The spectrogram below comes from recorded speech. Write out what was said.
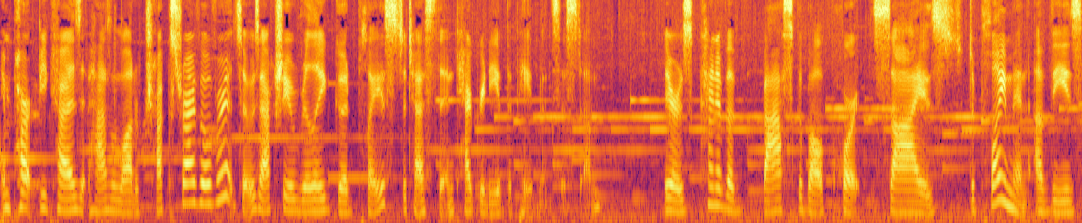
in part because it has a lot of trucks drive over it. So it was actually a really good place to test the integrity of the pavement system. There's kind of a basketball court size deployment of these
